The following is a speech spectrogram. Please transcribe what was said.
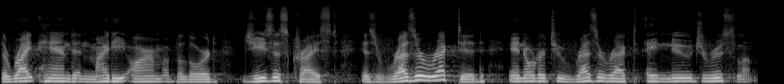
The right hand and mighty arm of the Lord Jesus Christ is resurrected in order to resurrect a new Jerusalem.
